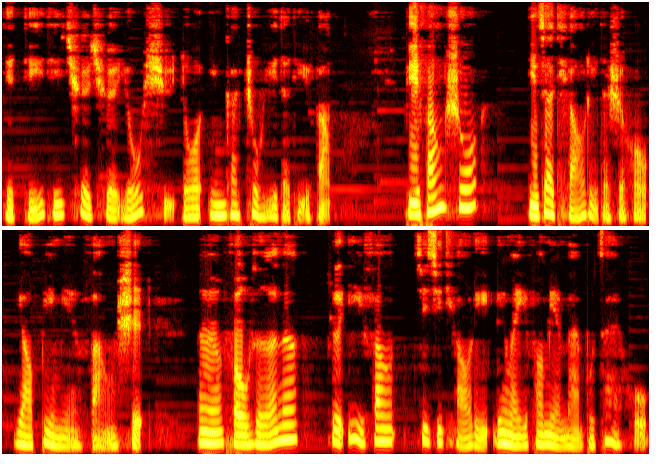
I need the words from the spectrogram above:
也的的确确有许多应该注意的地方，比方说你在调理的时候要避免房事。嗯，否则呢，这一方积极调理，另外一方面满不在乎，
